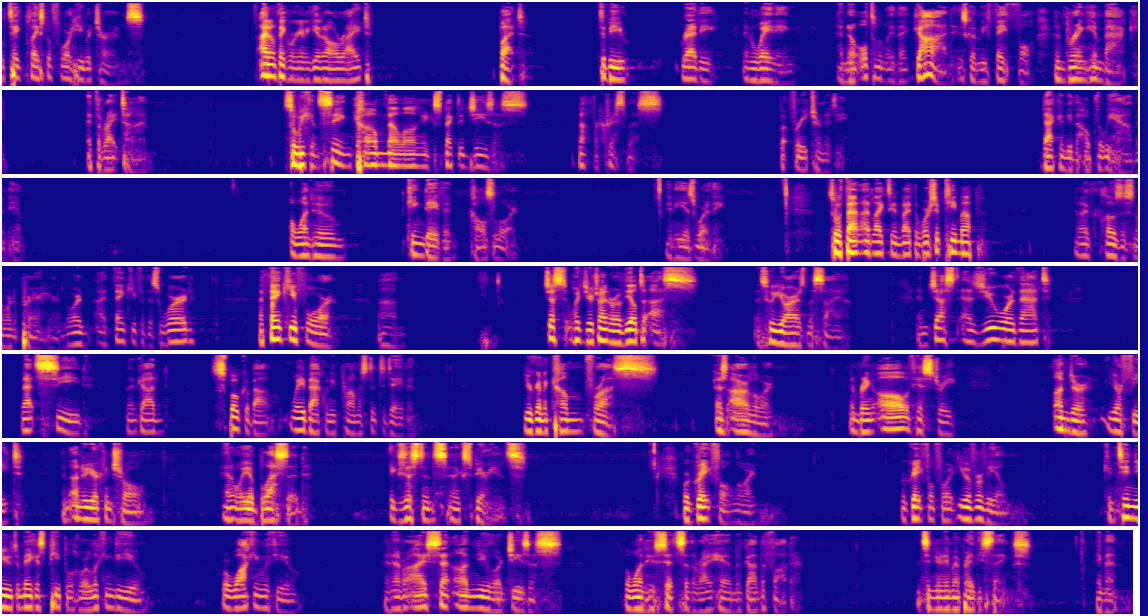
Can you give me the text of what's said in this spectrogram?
will take place before he returns. I don't think we're going to get it all right, but to be ready and waiting and know ultimately that God is going to be faithful and bring him back at the right time. So we can sing, Come, thou long expected Jesus, not for Christmas, but for eternity. That can be the hope that we have in him. A one whom King David calls Lord and he is worthy. So, with that, I'd like to invite the worship team up, and I'd like close this in a word of prayer here. Lord, I thank you for this word. I thank you for um, just what you're trying to reveal to us as who you are as Messiah. And just as you were that, that seed that God spoke about way back when he promised it to David, you're going to come for us as our Lord and bring all of history under your feet and under your control. And it will be a blessed existence and experience. We're grateful, Lord. We're grateful for what you have revealed. Continue to make us people who are looking to you, who are walking with you and have our eyes set on you, Lord Jesus, the one who sits at the right hand of God the Father. It's in your name I pray these things. Amen.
